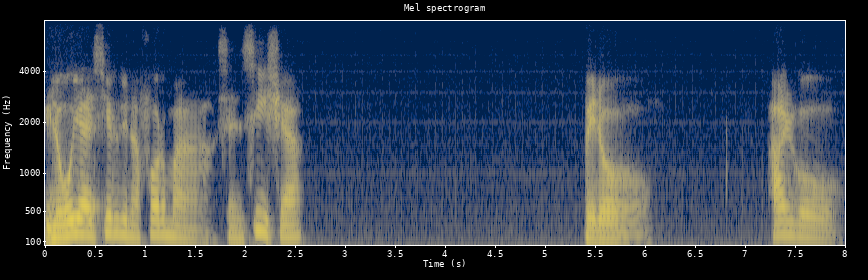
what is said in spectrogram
Y lo voy a decir de una forma sencilla, pero algo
